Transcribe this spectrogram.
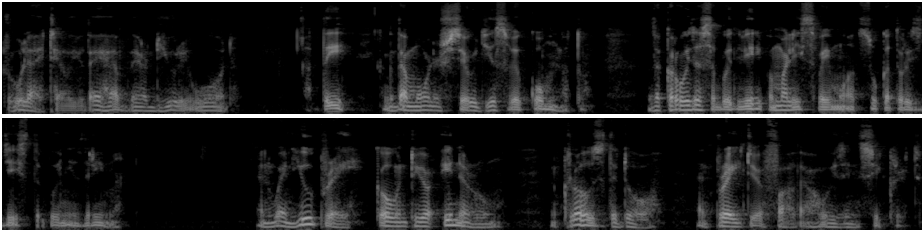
Truly I tell you, they have their due reward. А ты, когда молишься, уйди в свою комнату, закрой за собой дверь и помолись своему Отцу, который здесь с тобой незримо. And when you pray, go into your inner room and close the door and pray to your Father who is in secret.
